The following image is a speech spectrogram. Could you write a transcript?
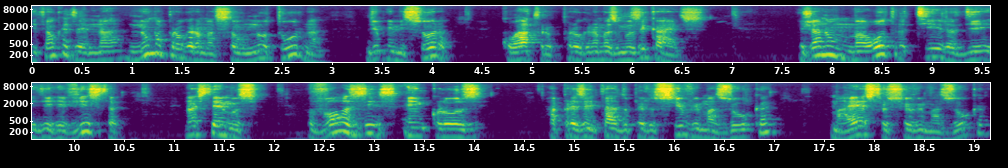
Então, quer dizer, na, numa programação noturna de uma emissora, quatro programas musicais. Já numa outra tira de, de revista, nós temos Vozes em Close, apresentado pelo Silvio Mazuca, maestro Silvio Mazuca,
